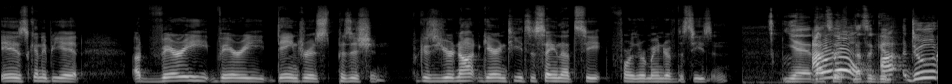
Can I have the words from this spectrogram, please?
is going to be at a very, very dangerous position because you're not guaranteed to stay in that seat for the remainder of the season. Yeah, I don't a, know. that's a good. I- dude,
